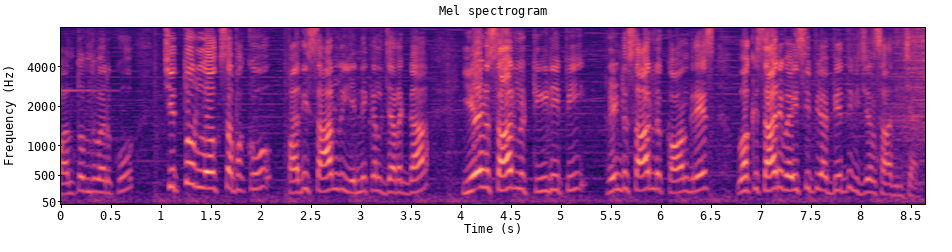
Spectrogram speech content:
పంతొమ్మిది వరకు చిత్తూరు లోక్సభకు పదిసార్లు ఎన్నికలు జరగగా ఏడు సార్లు టీడీపీ రెండు సార్లు కాంగ్రెస్ ఒకసారి వైసీపీ అభ్యర్థి విజయం సాధించారు.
